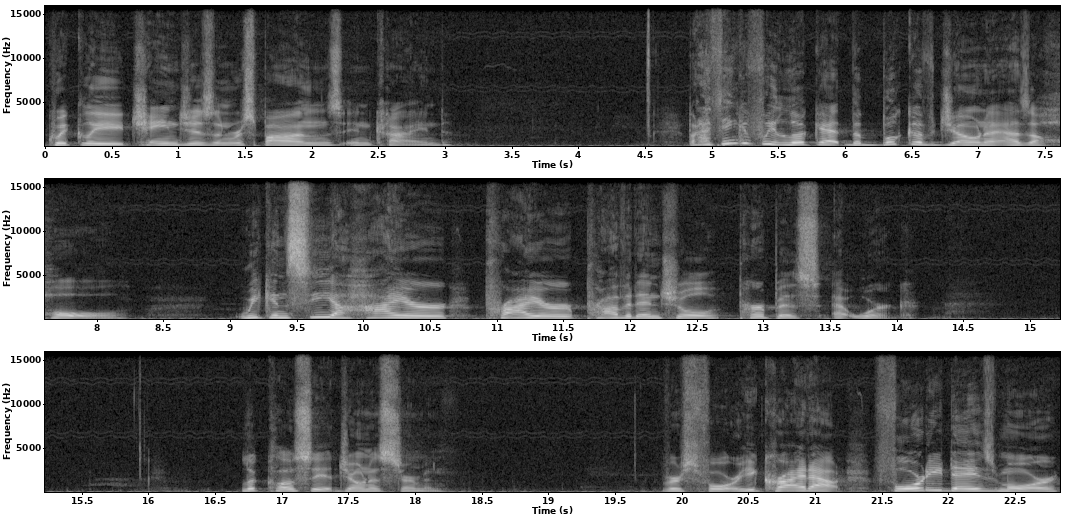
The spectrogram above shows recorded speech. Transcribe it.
quickly changes and responds in kind. But I think if we look at the book of Jonah as a whole, we can see a higher prior providential purpose at work. Look closely at Jonah's sermon. Verse 4 He cried out, 40 days more,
